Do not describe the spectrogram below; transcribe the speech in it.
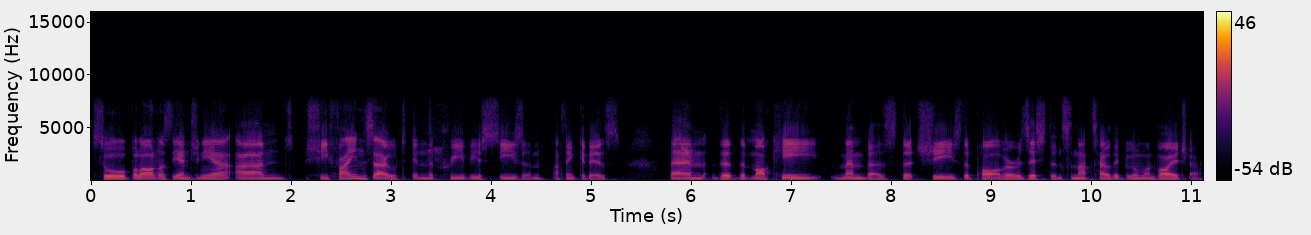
so B'Elanna's the engineer and she finds out in the previous season I think it is um, that the Maquis members that she's the part of a resistance, and that's how they become on Voyager.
